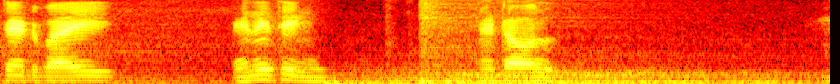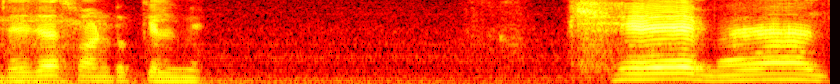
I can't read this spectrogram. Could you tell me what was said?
Affected by anything at all. They just want to kill me. Okay, man.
